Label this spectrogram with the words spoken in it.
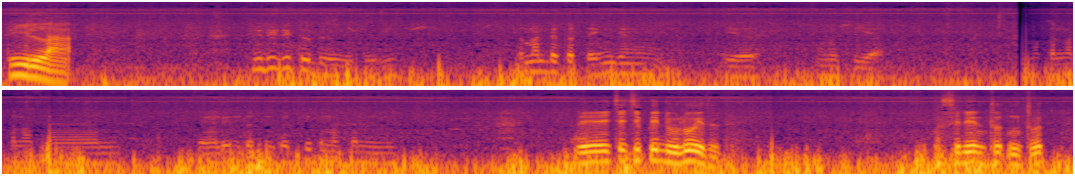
Gila. Ini di itu tuh. Teman deket yang ieu manusia. Makan makan makan. Jangan dientut-entut gitu makan. Dicicipi dulu itu. Masih dientut-entut, Dia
